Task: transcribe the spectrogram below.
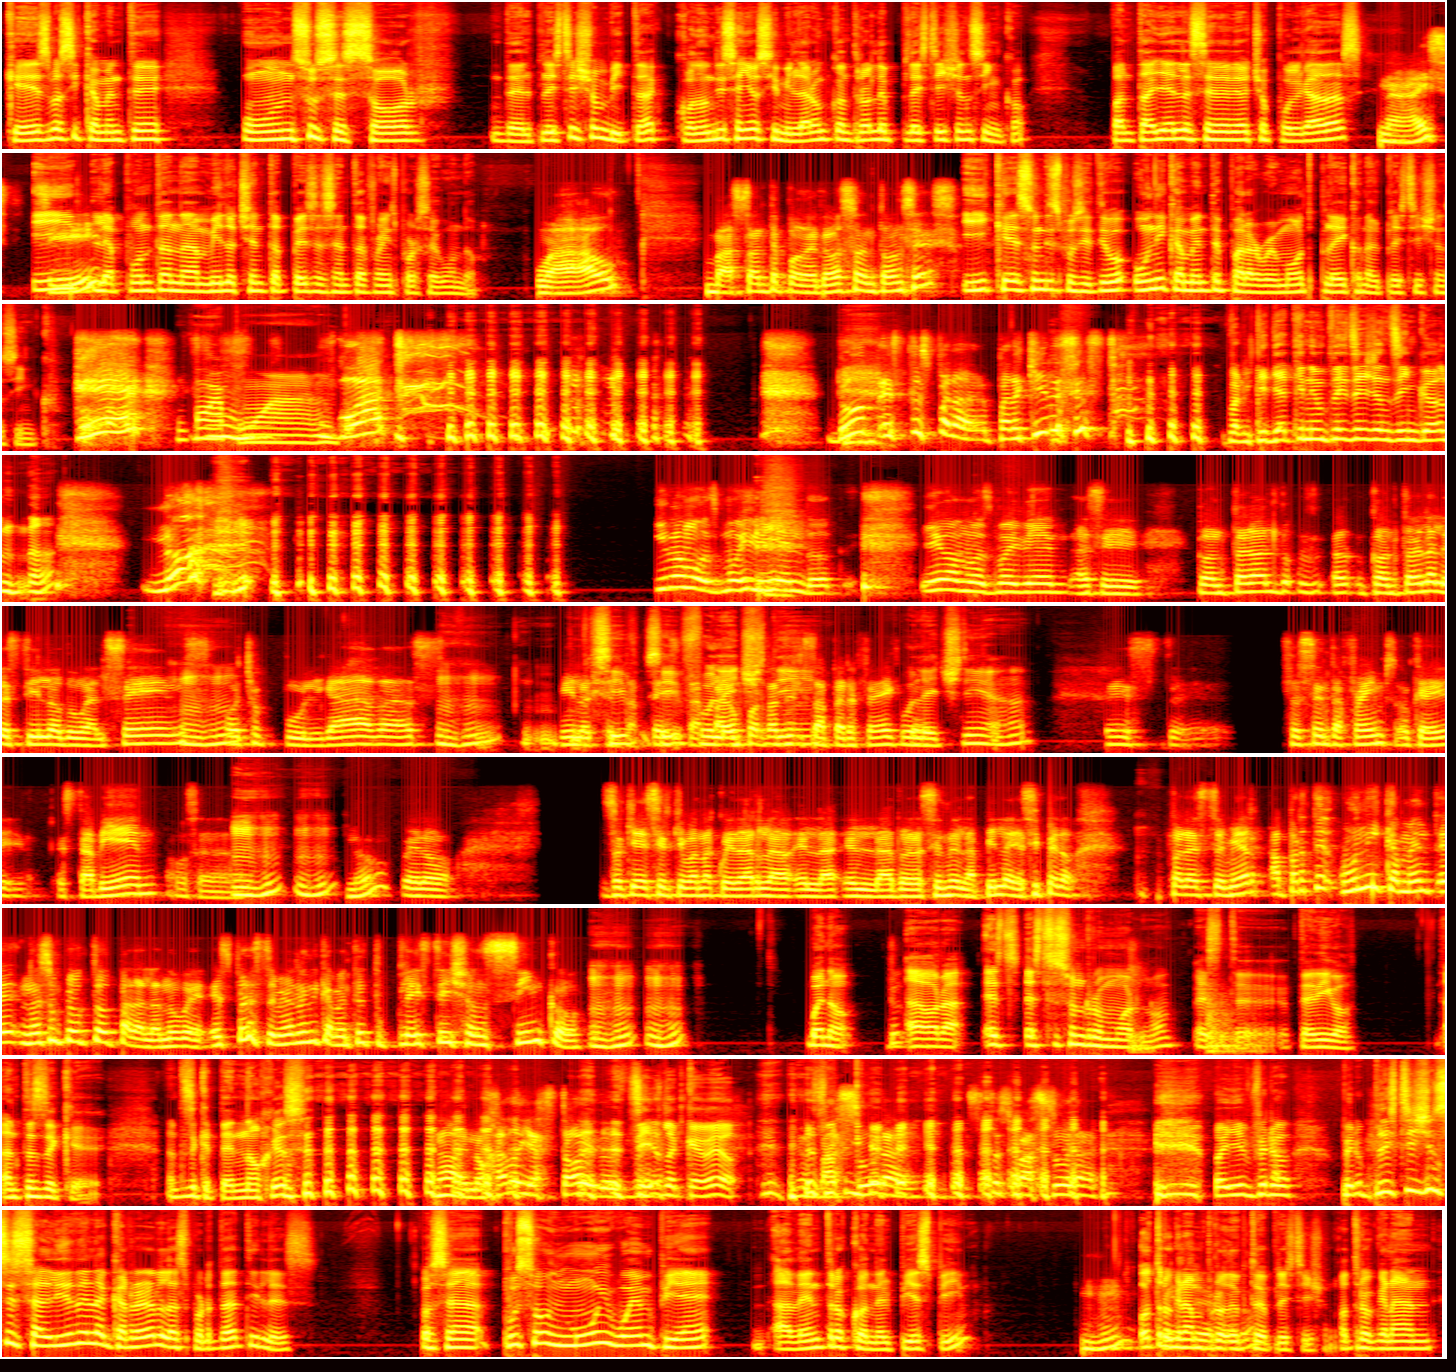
que es básicamente un sucesor del PlayStation Vita con un diseño similar a un control de PlayStation 5 pantalla LCD de 8 pulgadas. Nice. Y le apuntan a 1080p 60 frames por segundo. Wow. Bastante poderoso entonces. Y que es un dispositivo únicamente para remote play con el PlayStation 5. ¿Qué? ¿What? Dude, esto es para. ¿Para quién es esto? Porque ya tiene un PlayStation 5, ¿no? No. Íbamos muy bien, dude. Íbamos muy bien, así. Control, control al estilo DualSense, 8 pulgadas, 1080p, Full HD, está perfecto. Full HD, ajá. Este, 60 frames, ok, está bien, o sea, ¿no? Pero eso quiere decir que van a cuidar la, la, duración de la pila y así, pero para streamear, aparte únicamente, no es un producto para la nube, es para streamear únicamente tu PlayStation 5. Bueno, Ahora, esto es un rumor, ¿no? Este, te digo, antes de que, antes de que te enojes. No, enojado ya estoy. Sí, es lo que veo. basura. Esto es basura. Oye, pero, pero PlayStation se salió de la carrera de las portátiles. O sea, puso un muy buen pie adentro con el PSP. Otro gran producto de PlayStation. Otro gran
